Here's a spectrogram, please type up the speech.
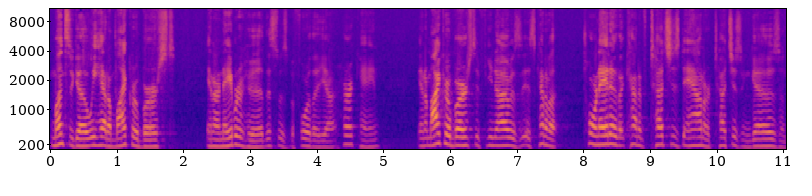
months ago, we had a microburst in our neighborhood. This was before the uh, hurricane. And a microburst, if you know, is, is kind of a tornado that kind of touches down or touches and goes. And,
